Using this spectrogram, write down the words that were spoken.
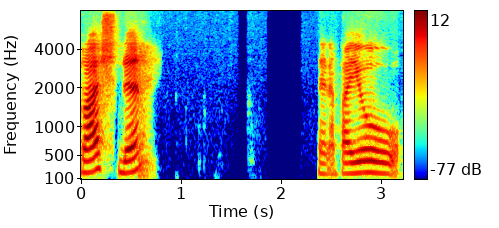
Rush dan dan apa yuk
